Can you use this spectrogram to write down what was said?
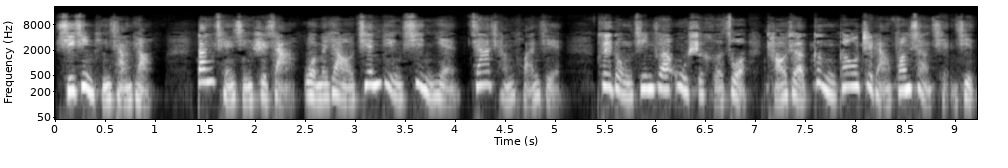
习近平强调。当前形势下，我们要坚定信念，加强团结，推动金砖务实合作朝着更高质量方向前进。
